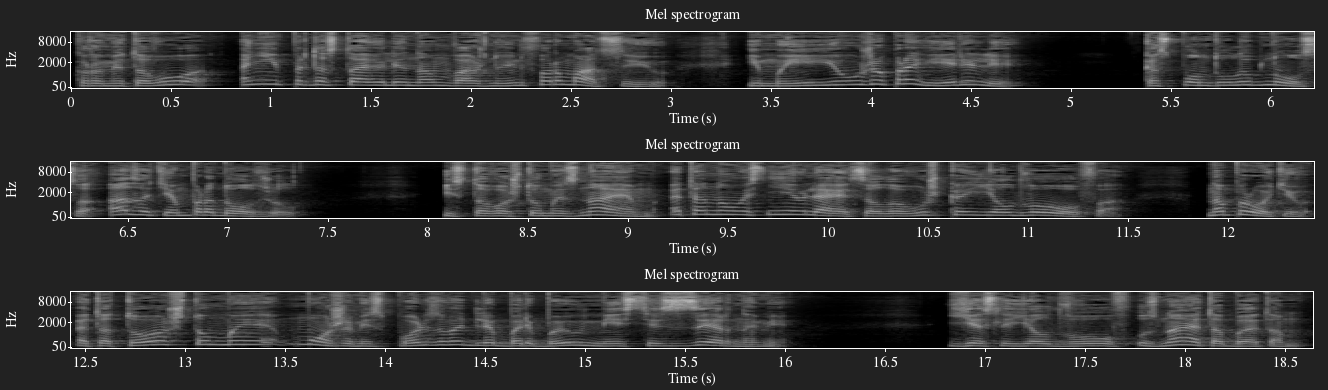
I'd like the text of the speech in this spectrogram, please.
Кроме того, они предоставили нам важную информацию, и мы ее уже проверили». Каспонд улыбнулся, а затем продолжил. «Из того, что мы знаем, эта новость не является ловушкой Елдвоофа, Напротив, это то, что мы можем использовать для борьбы вместе с зернами. Если Елдвоуф узнает об этом,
